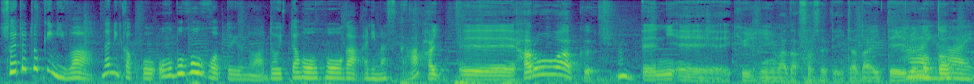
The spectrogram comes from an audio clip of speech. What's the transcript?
そういった時には何かこう応募方法というのはどういった方法がありますか？い、はいえーハローワークうんえー求人は出させていただいているのと、はいはい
